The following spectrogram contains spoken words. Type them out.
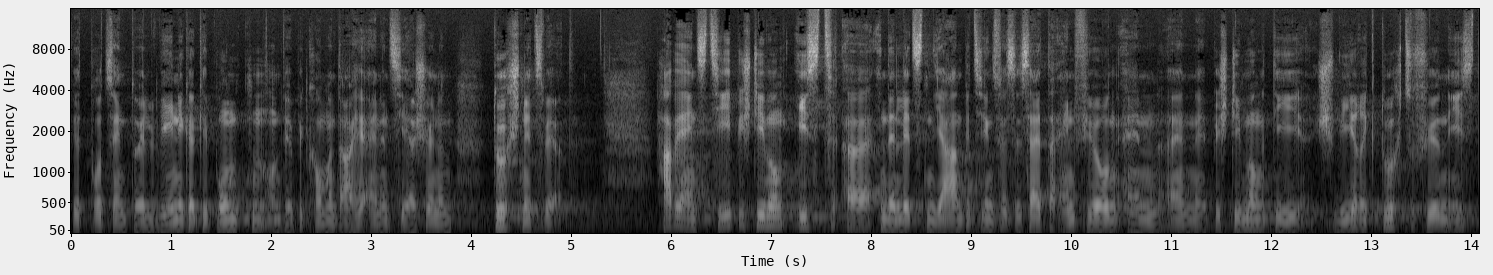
wird prozentuell weniger gebunden und wir bekommen daher einen sehr schönen Durchschnittswert. HB1C-Bestimmung ist äh, in den letzten Jahren beziehungsweise seit der Einführung ein, eine Bestimmung, die schwierig durchzuführen ist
